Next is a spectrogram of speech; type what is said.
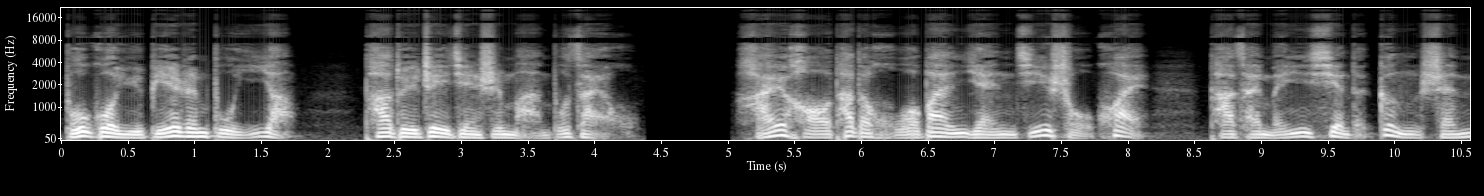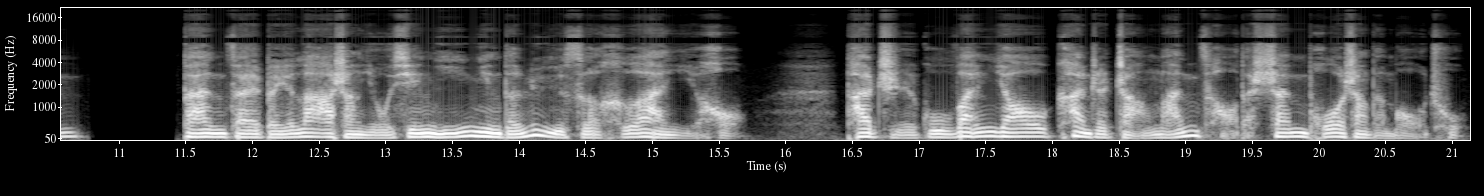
不过与别人不一样，他对这件事满不在乎。还好他的伙伴眼疾手快，他才没陷得更深。但在被拉上有些泥泞的绿色河岸以后，他只顾弯腰看着长满草的山坡上的某处。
